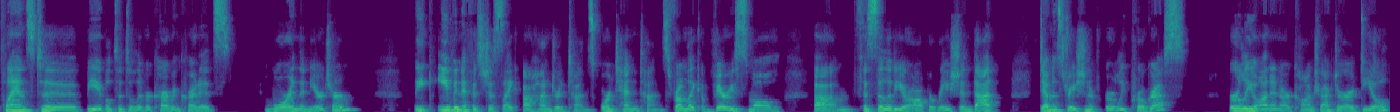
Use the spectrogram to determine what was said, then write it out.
plans to be able to deliver carbon credits more in the near term like, even if it's just like a hundred tons or 10 tons from like a very small um, facility or operation, that demonstration of early progress early on in our contract or our deal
